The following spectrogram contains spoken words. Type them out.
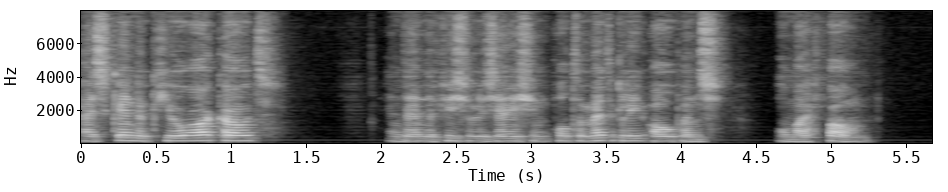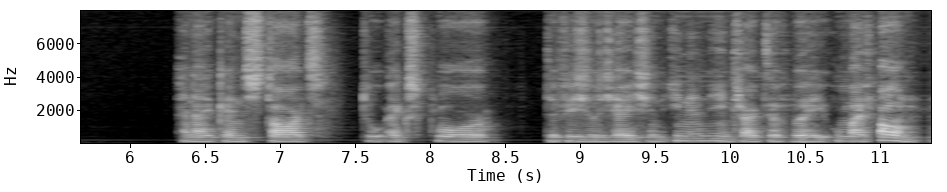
I scan the QR code, and then the visualization automatically opens on my phone. And I can start to explore the visualization in an interactive way on my phone.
